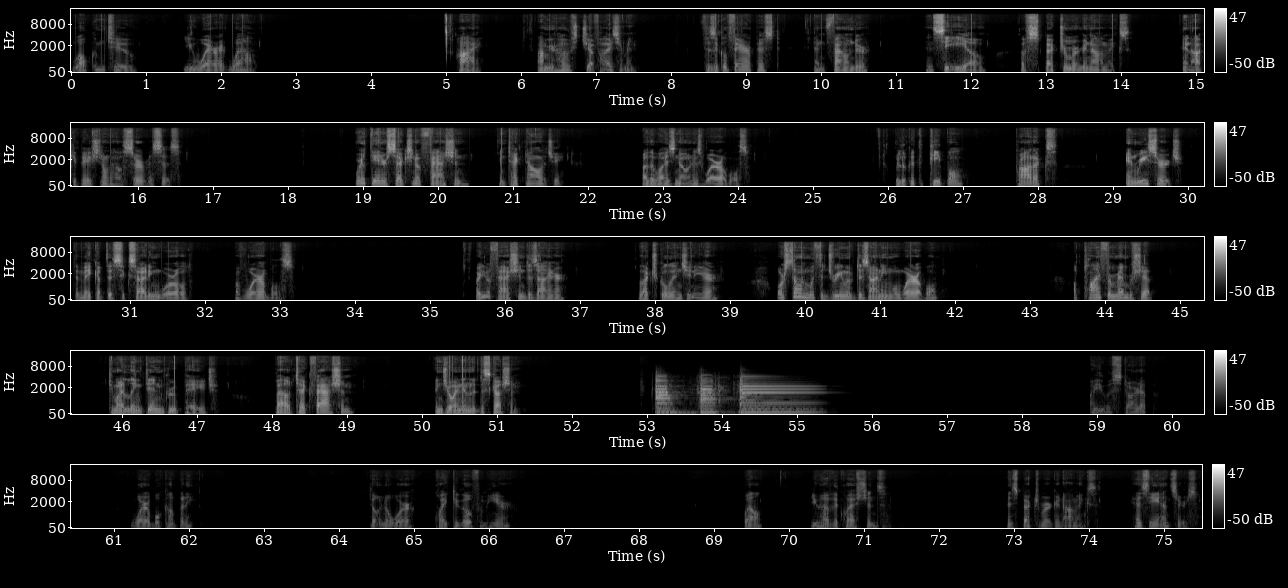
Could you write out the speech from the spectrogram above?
Welcome to You Wear It Well. Hi, I'm your host, Jeff Heiserman, physical therapist and founder and CEO of Spectrum Ergonomics and Occupational Health Services. We're at the intersection of fashion and technology, otherwise known as wearables. We look at the people, products, and research that make up this exciting world of wearables. Are you a fashion designer, electrical engineer, or someone with the dream of designing a wearable? Apply for membership to my LinkedIn group page, Biotech Fashion, and join in the discussion. Are you a startup? Wearable company? Don't know where quite to go from here? Well, you have the questions, and Spectrum Ergonomics has the answers.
